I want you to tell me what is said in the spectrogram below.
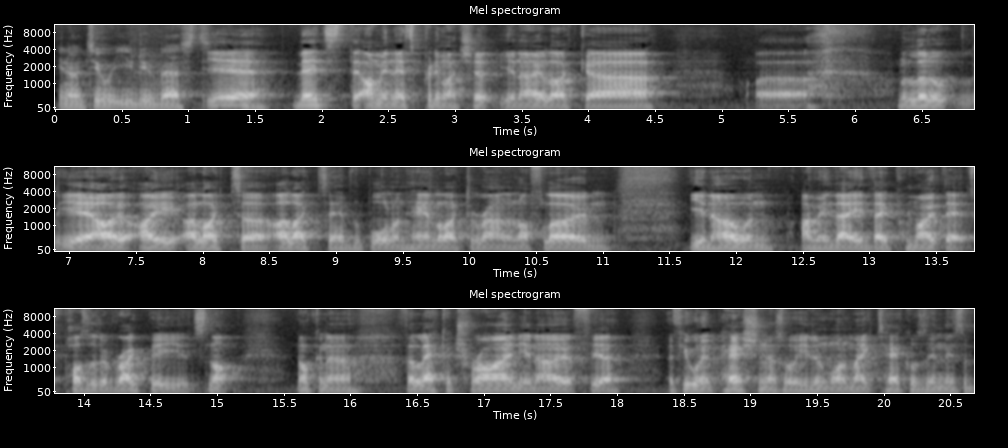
you know do what you do best? Yeah, that's the, I mean that's pretty much it. You know, like. Uh, uh, I'm a little yeah. I, I, I like to I like to have the ball in hand. I like to run and offload and you know and I mean they, they promote that it's positive rugby. It's not not gonna the lack of trying. You know if you if you weren't passionate or you didn't want to make tackles, then there's a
